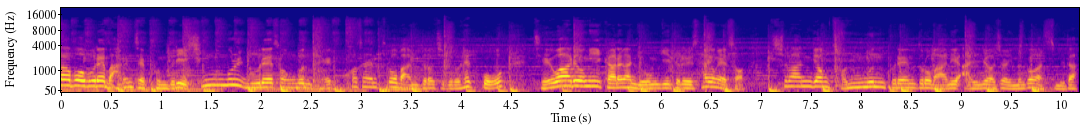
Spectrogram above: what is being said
슈가버블의 많은 제품들이 식물 유래 성분 100%로 만들어지기로 했고 재활용이 가능한 용기들을 사용해서 친환경 전문 브랜드로 많이 알려져 있는 것 같습니다.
